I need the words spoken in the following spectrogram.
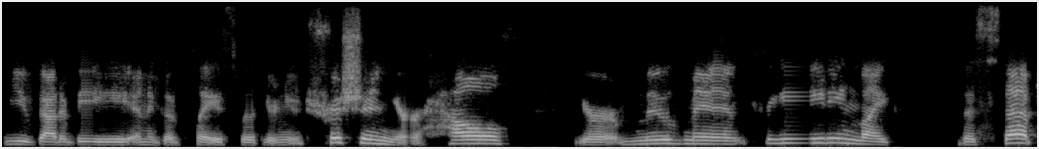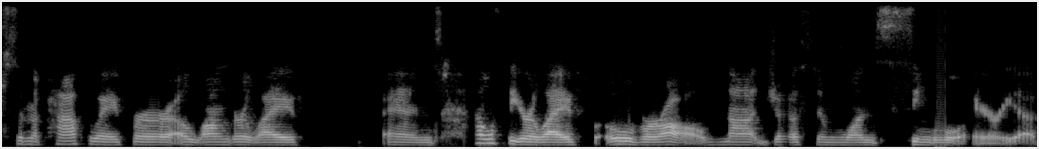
You've got to be in a good place with your nutrition, your health, your movement, creating like the steps and the pathway for a longer life and healthier life overall, not just in one single area.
